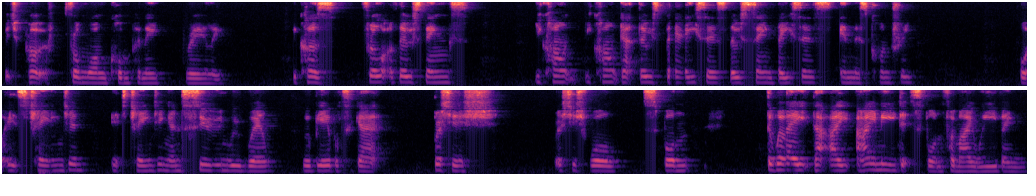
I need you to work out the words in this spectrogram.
which from one company really, because for a lot of those things, you can't you can't get those bases, those same bases in this country. But it's changing. It's changing, and soon we will. We'll be able to get British British wool spun the way that I, I need it spun for my weaving.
